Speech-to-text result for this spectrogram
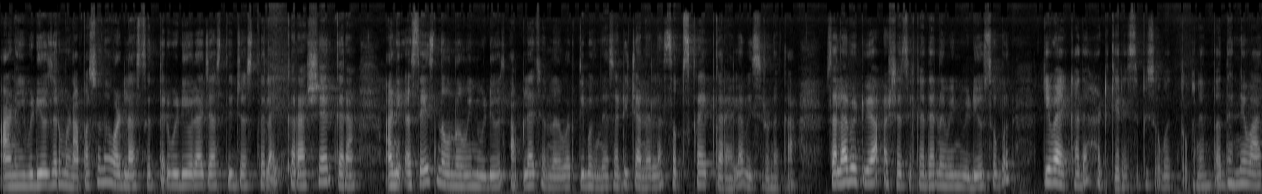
आणि व्हिडिओ जर मनापासून आवडला असेल तर व्हिडिओला जास्तीत जास्त लाईक करा शेअर करा आणि असेच नवनवीन व्हिडिओज आपल्या चॅनलवरती बघण्यासाठी चॅनलला सबस्क्राईब करायला विसरू नका. चला भेटूया अशाच एखाद्या नवीन व्हिडिओसोबत किंवा एखाद्या हटके रेसिपीसोबत तोपर्यंत धन्यवाद.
